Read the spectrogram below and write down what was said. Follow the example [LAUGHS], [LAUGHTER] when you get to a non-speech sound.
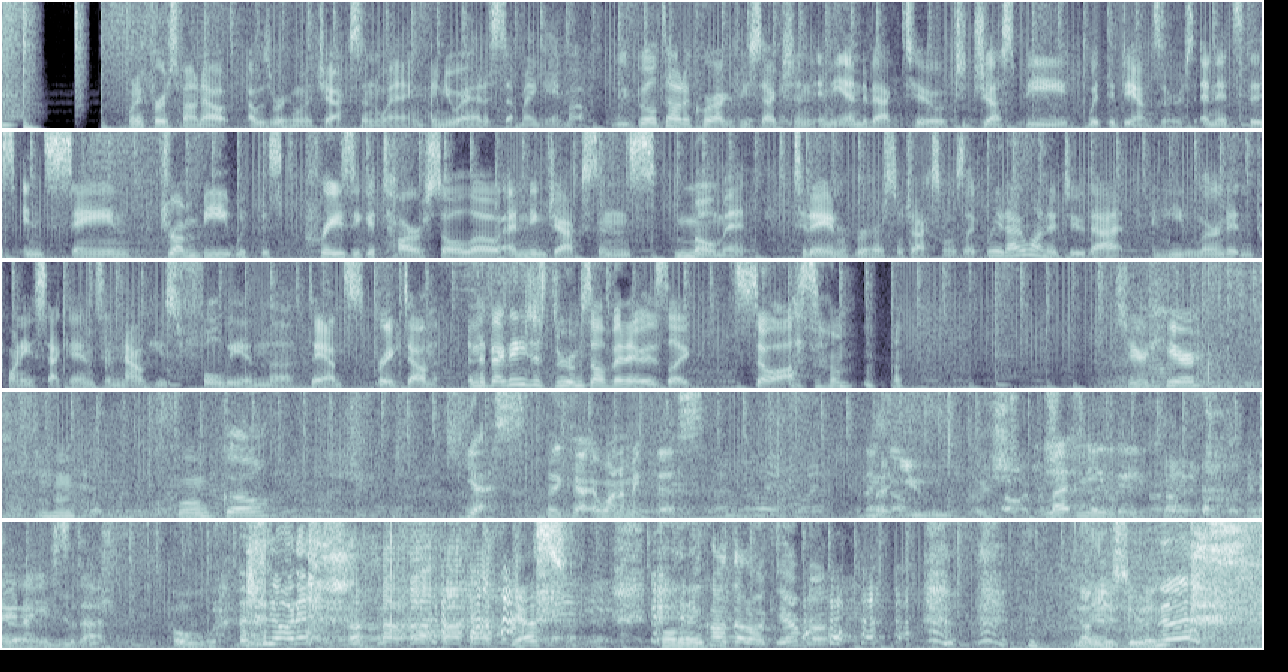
When I first found out I was working with Jackson Wang, I knew I had to step my game up. We built out a choreography section in the end of Act Two to just be with the dancers. And it's this insane drum beat with this crazy guitar solo ending Jackson's moment. Today in rehearsal, Jackson was like, wait, I want to do that. And he learned it in 20 seconds, and now he's fully in the dance breakdown. And the fact that he just threw himself in it was like so awesome. [LAUGHS] so you're here. Mm-hmm. Boom, go. Yes, like I want to make this. Let go. you push. Let me lead. I know you're not used to that. Oh. [LAUGHS] no, no. yes. [LAUGHS] you caught that on camera. Not used to it. [LAUGHS]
